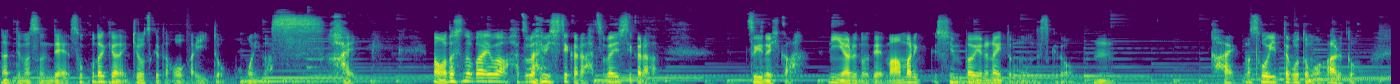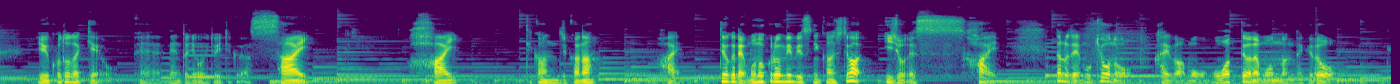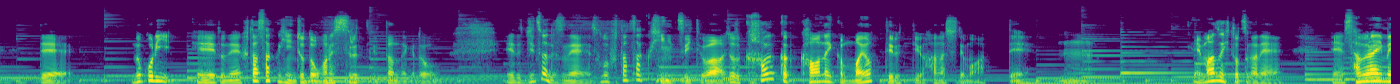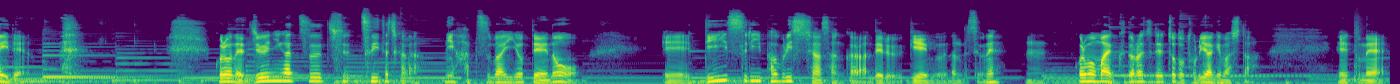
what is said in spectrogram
なってますんで、そこだけはね、気をつけた方がいいと思います。はい。まあ、私の場合は発売日してから、発売してから次の日か、にやるので、まああまり心配はいらないと思うんですけど、うん。はい。まあそういったこともあるということだけを、えー、念頭に置いといてください。はい。って感じかな。はい。というわけで、モノクロメビウスに関しては以上です。はい。なので、もう今日の回はもう終わったようなもんなんだけど、で、残り、えっ、ー、とね、2作品ちょっとお話しするって言ったんだけど、えっ、と、実はですね、その2作品については、ちょっと買うか買わないか迷ってるっていう話でもあって、うん。えまず一つがね、えー、サムライメイデン。これをね、12月1日かな？に発売予定の、えー、D3 パブリッシャーさんから出るゲームなんですよね。うん。これも前、クドラジでちょっと取り上げました。えっ、ー、とね、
